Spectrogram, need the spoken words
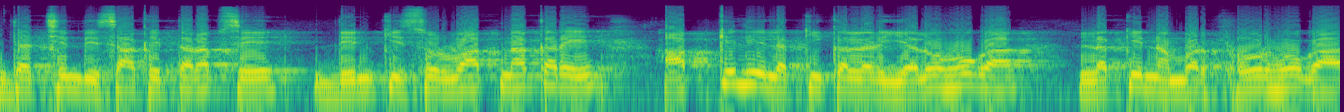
दक्षिण दिशा की तरफ़ से दिन की शुरुआत न करें। आपके लिए लकी कलर येलो होगा, लकी नंबर फोर होगा।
